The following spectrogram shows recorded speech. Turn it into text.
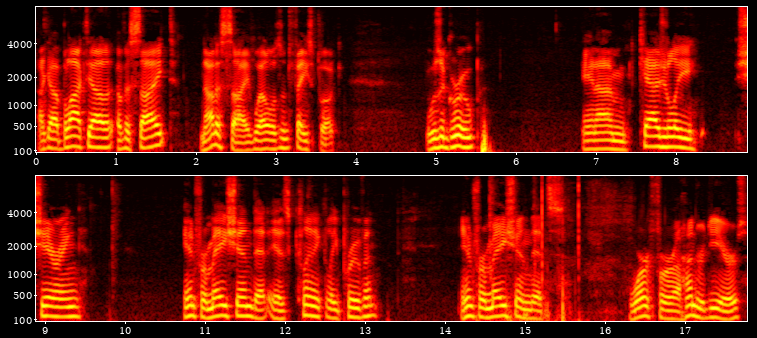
I got blocked out of a site, not a site, well, it was on Facebook. It was a group, and I'm casually sharing information that is clinically proven, information that's worked for a hundred years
